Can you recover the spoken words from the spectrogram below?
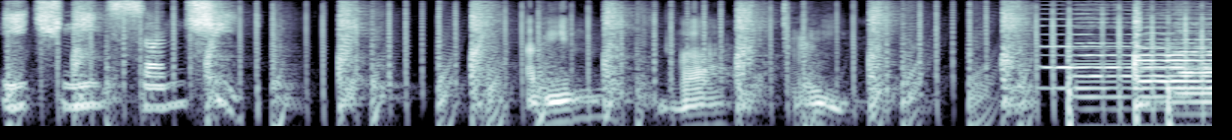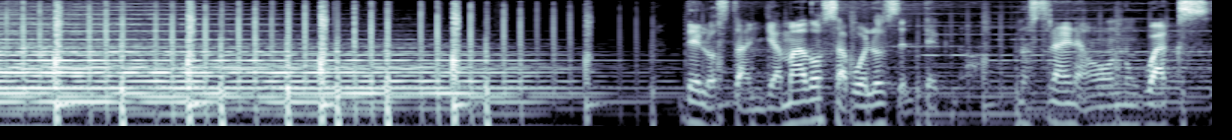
Ich ni san shi. de los tan llamados abuelos del techno. Nos traen Wax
